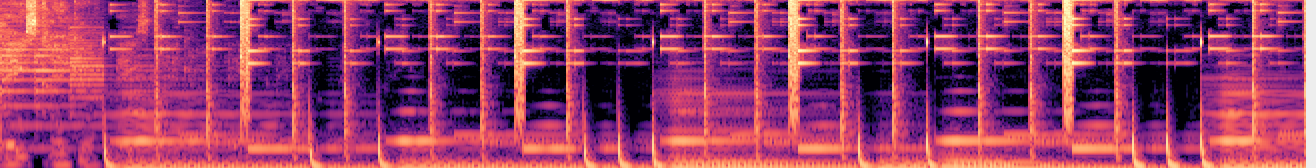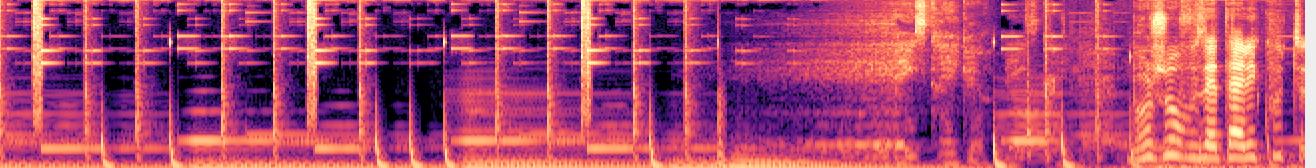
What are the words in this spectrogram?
Basemaker. Basemaker. Bonjour, vous êtes à l'écoute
